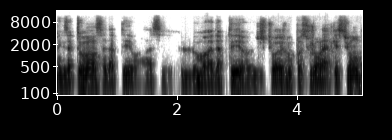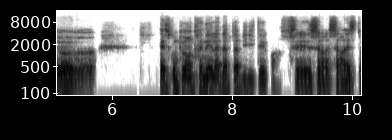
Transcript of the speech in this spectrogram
Exactement, s'adapter. Voilà, c'est le mot adapter. Euh, tu vois, je me pose toujours la question de est-ce qu'on peut entraîner l'adaptabilité ça, ça, reste.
